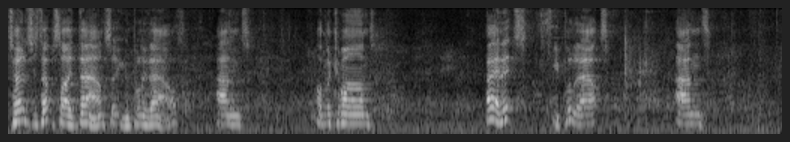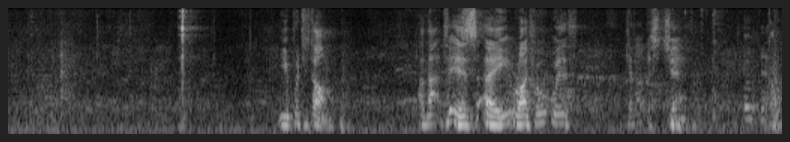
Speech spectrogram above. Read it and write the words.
turns it upside down so you can pull it out, and on the command bayonets, you pull it out, and you put it on. And that is a rifle with. Get out this chair. Oh, God.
